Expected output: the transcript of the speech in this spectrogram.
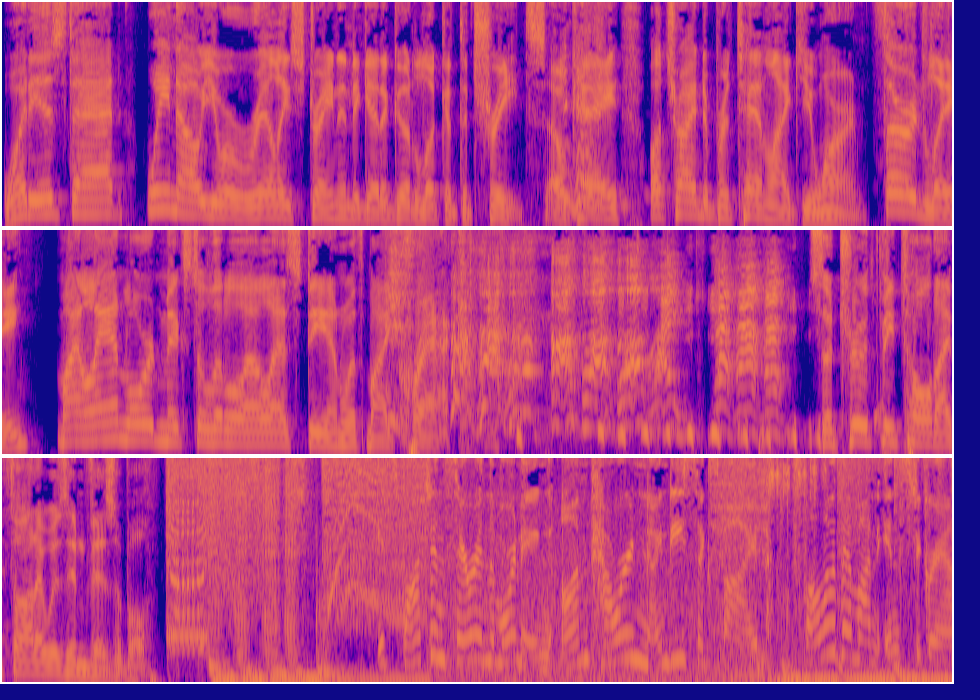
What is that? We know you were really straining to get a good look at the treats, okay? While trying to pretend like you weren't. Thirdly, my landlord mixed a little LSD in with my crack. So, truth be told, I thought I was invisible. It's Fotsch and Sarah in the morning on Power 96.5. Follow them on Instagram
